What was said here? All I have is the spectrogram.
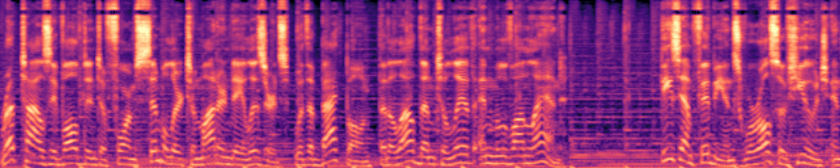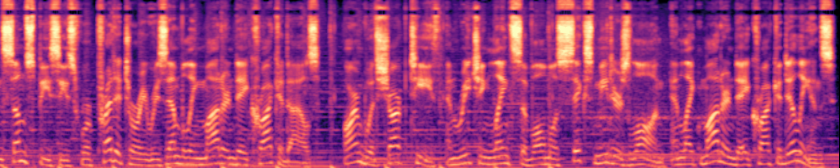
Reptiles evolved into forms similar to modern-day lizards with a backbone that allowed them to live and move on land. These amphibians were also huge and some species were predatory resembling modern-day crocodiles, armed with sharp teeth and reaching lengths of almost 6 meters long and like modern-day crocodilians.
